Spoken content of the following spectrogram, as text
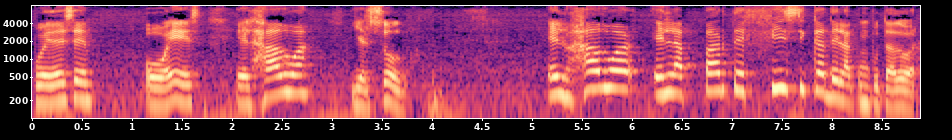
puede ser o es el hardware y el software. El hardware es la parte física de la computadora.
